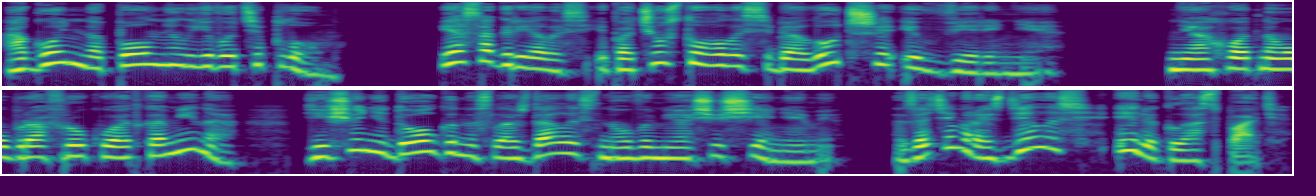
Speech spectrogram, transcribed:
Огонь наполнил его теплом. Я согрелась и почувствовала себя лучше и увереннее. Неохотно убрав руку от камина, еще недолго наслаждалась новыми ощущениями, затем разделась и легла спать.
